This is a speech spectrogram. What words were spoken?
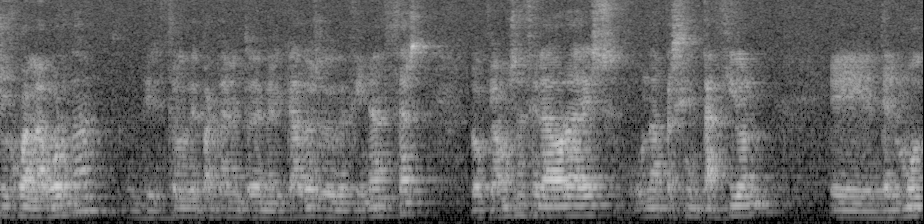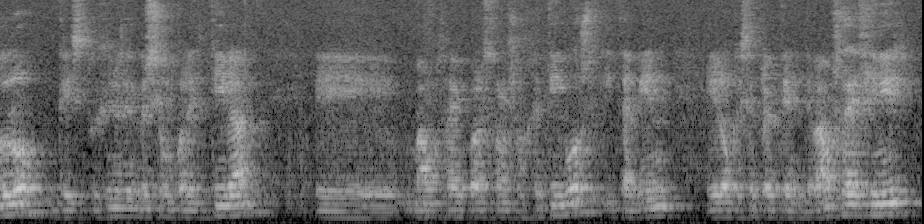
Soy Juan Laborda, director del Departamento de Mercados de Finanzas. Lo que vamos a hacer ahora es una presentación eh, del módulo de instituciones de inversión colectiva. Eh, vamos a ver cuáles son los objetivos y también eh, lo que se pretende. Vamos a definir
